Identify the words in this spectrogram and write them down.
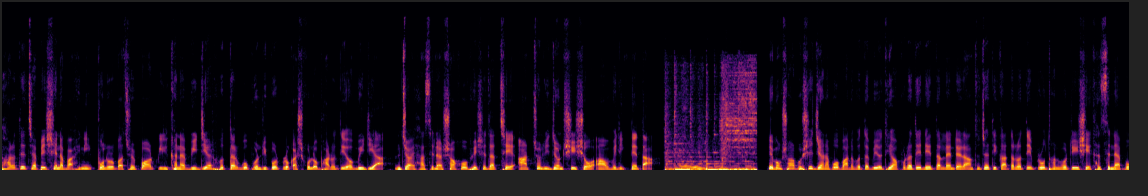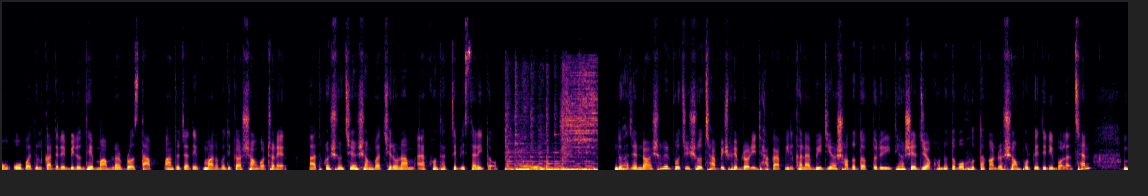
ভারতের চাপে সেনাবাহিনী। পনেরো বছর পর পিলখানা বিডিআর হত্যার গোপন রিপোর্ট প্রকাশ করল ভারতীয় মিডিয়া। জয় হাসিনা সহ ফেসে যাচ্ছে আটচল্লিশ জন শীর্ষ আওয়ামী লীগ নেতা। এবং সর্বশেষ জানাব, মানবতা বিরোধী অপরাধে নেদারল্যান্ডের আন্তর্জাতিক আদালতে প্রধানমন্ত্রী শেখ হাসিনা এবং ওবায়দুল কাদেরের বিরুদ্ধে মামলার প্রস্তাব আন্তর্জাতিক মানবাধিকার সংগঠনের। এতক্ষণ শুনছেন সংবাদ শিরোনাম, এখন থাকছে বিস্তারিত। দু হাজার নয় সালের পঁচিশ ও ছাব্বিশ ফেব্রুয়ারি ঢাকা পিলখানা বিডিআর সদর দপ্তরের ইতিহাসে জঘন্যতম হত্যাকাণ্ড সম্পর্কে তিনি বলেছেন,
